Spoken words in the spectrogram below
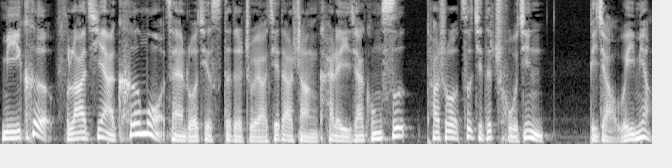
米克·弗拉基亚科莫在罗切斯特的主要街道上开了一家公司，他说自己的处境比较微妙。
